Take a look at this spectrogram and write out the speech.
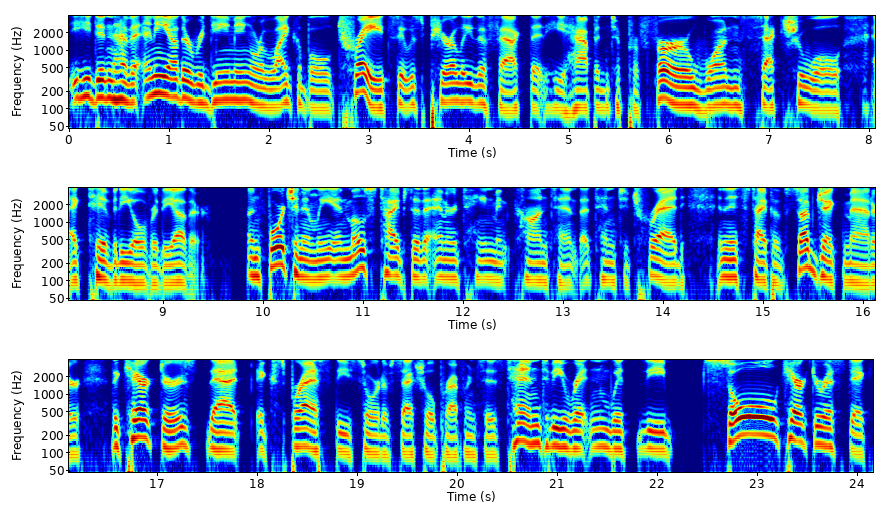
he didn't have any other redeeming or likable traits. It was purely the fact that he happened to prefer one sexual activity over the other. Unfortunately, in most types of entertainment content that tend to tread in this type of subject matter, the characters that express these sort of sexual preferences tend to be written with the sole characteristic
